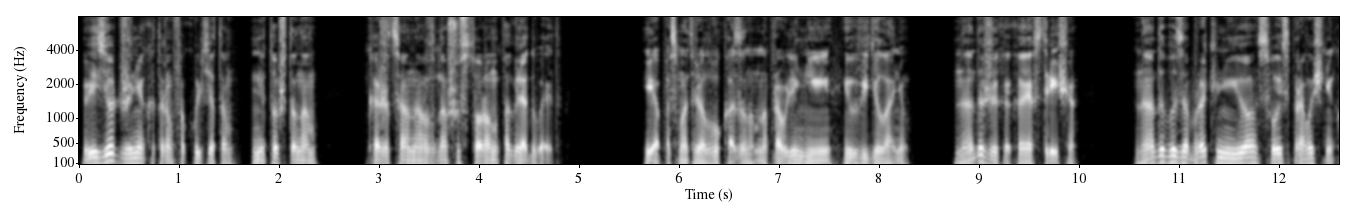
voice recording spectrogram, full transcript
Везет же некоторым факультетам, не то что нам. Кажется, она в нашу сторону поглядывает». Я посмотрел в указанном направлении и увидел Аню. «Надо же, какая встреча! Надо бы забрать у нее свой справочник».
